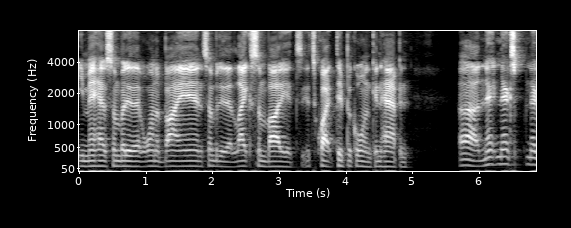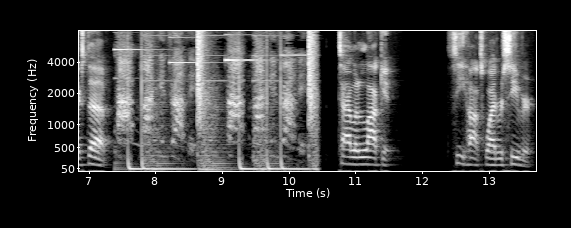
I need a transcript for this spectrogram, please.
you may have somebody that want to buy in, somebody that likes somebody. It's it's quite typical and can happen. Uh, ne- next next up, Tyler Lockett, Seahawks wide receiver,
